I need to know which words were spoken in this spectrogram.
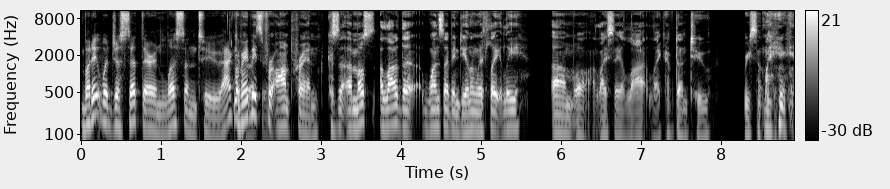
but it would just sit there and listen to Active Or maybe it's for on-prem because uh, most a lot of the ones I've been dealing with lately. Um, well, I say a lot. Like I've done two recently.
